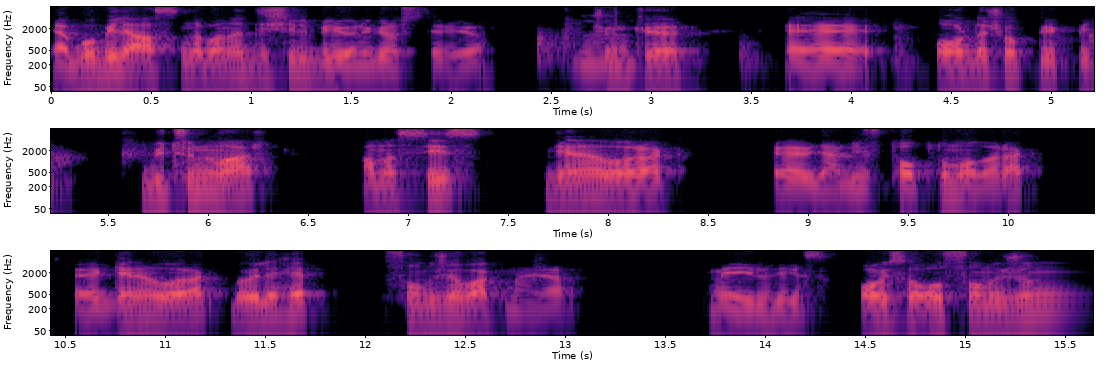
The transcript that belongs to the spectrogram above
Ya bu bile aslında bana dişil bir yönü gösteriyor. Hı-hı. Çünkü e, orada çok büyük bir bütün var ama siz genel olarak e, yani biz toplum olarak e, genel olarak böyle hep sonuca bakmaya meyilliyiz. Oysa o sonucun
